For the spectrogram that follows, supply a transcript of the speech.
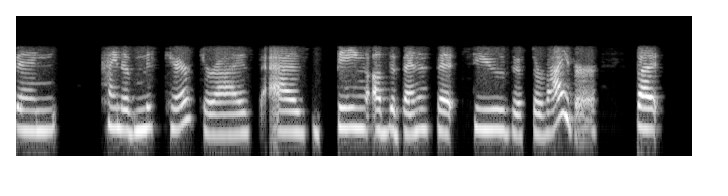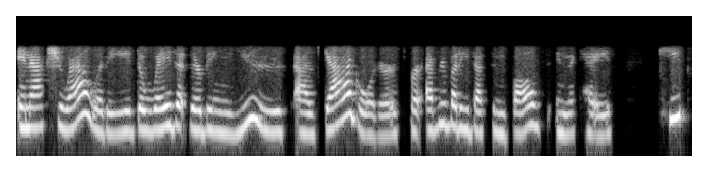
been kind of mischaracterized as being of the benefit to the survivor. But in actuality, the way that they're being used as gag orders for everybody that's involved in the case keeps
